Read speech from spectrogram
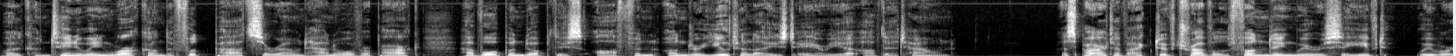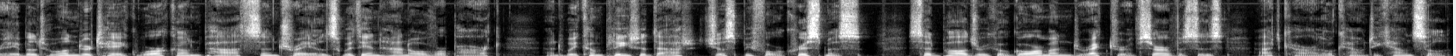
while continuing work on the footpaths around Hanover Park have opened up this often underutilised area of the town. As part of active travel funding we received, we were able to undertake work on paths and trails within Hanover Park, and we completed that just before Christmas, said Padraig O'Gorman, Director of Services at Carlow County Council.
